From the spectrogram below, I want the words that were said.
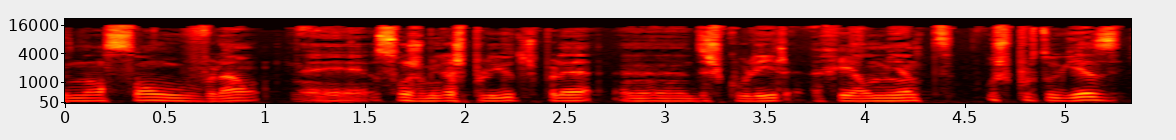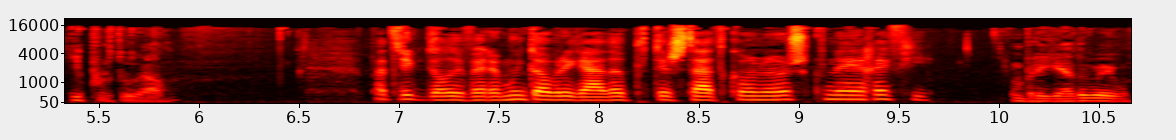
não são o verão, é, são os melhores períodos para uh, descobrir realmente os portugueses e Portugal. Patrick de Oliveira, muito obrigada por ter estado connosco na RFI. Obrigado eu.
